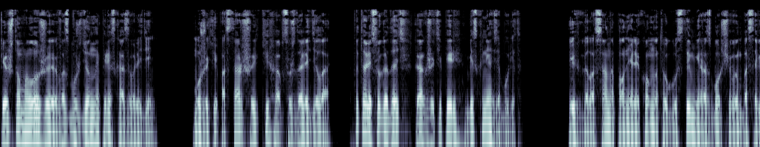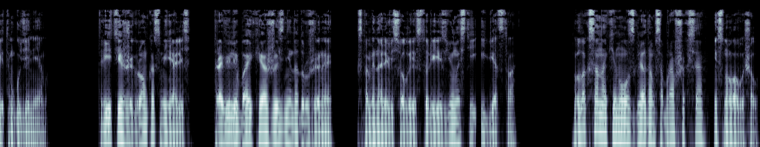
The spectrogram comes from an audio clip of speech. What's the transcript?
Те, что моложе, возбужденно пересказывали день. Мужики постарше тихо обсуждали дела, пытались угадать, как же теперь без князя будет. Их голоса наполняли комнату густым неразборчивым басовитым гудением. Третьи же громко смеялись, травили байки о жизни до дружины, вспоминали веселые истории из юности и детства. Влаксан окинул взглядом собравшихся и снова вышел.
